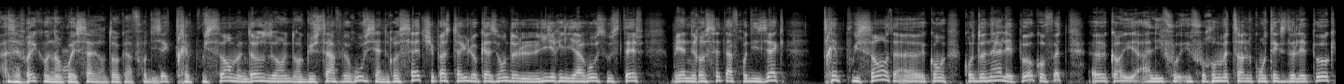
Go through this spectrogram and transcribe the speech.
Ah, c'est vrai qu'on emploie ça en tant qu'aphrodisiaque très puissant. Même dans, Gustave Leroux, il y a une recette. Je sais pas si tu as eu l'occasion de le lire, Rose ou Steph, mais il y a une recette aphrodisiaque très puissante hein, qu'on donnait à l'époque. Au fait, euh, quand il faut, il faut remettre ça dans le contexte de l'époque.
